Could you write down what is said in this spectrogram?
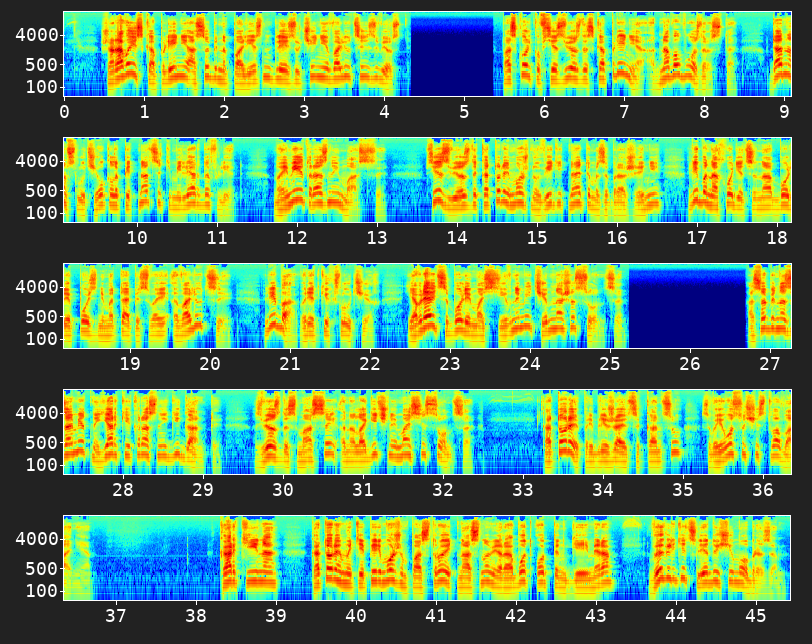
Шаровые скопления особенно полезны для изучения эволюции звезд, поскольку все звезды скопления одного возраста, в данном случае около 15 миллиардов лет, но имеют разные массы. Все звезды, которые можно увидеть на этом изображении, либо находятся на более позднем этапе своей эволюции, либо, в редких случаях, являются более массивными, чем наше Солнце. Особенно заметны яркие красные гиганты, звезды с массой, аналогичной массе Солнца, которые приближаются к концу своего существования. Картина, которую мы теперь можем построить на основе работ Оппенгеймера, выглядит следующим образом.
